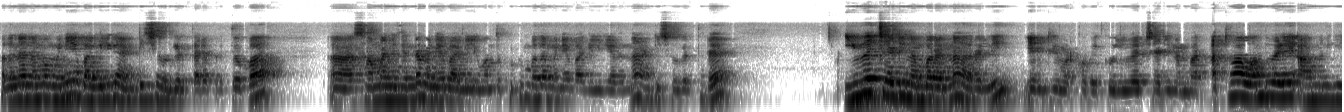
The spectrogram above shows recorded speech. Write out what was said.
ಅದನ್ನ ನಮ್ಮ ಮನೆಯ ಬಾಗಿಲಿಗೆ ಅಂಟಿಸಿ ಹೋಗಿರ್ತಾರೆ. ಪ್ರತಿಯೊಬ್ಬ ಸಾಮಾನ್ಯ ಜನರ ಮನೆಯ ಬಾಗಿಲಿಗೆ, ಒಂದು ಕುಟುಂಬದ ಮನೆಯ ಬಾಗಿಲಿಗೆ ಅದನ್ನ ಅಂಟಿಸಿ ಹೋಗಿರ್ತಾರೆ. U H I D number ಅನ್ನ ಅದರಲ್ಲಿ ಎಂಟ್ರಿ ಮಾಡ್ಕೋಬೇಕು U H I D number ಅಥವಾ ಒಂದು ವೇಳೆ ಆ ಮನೆಗೆ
